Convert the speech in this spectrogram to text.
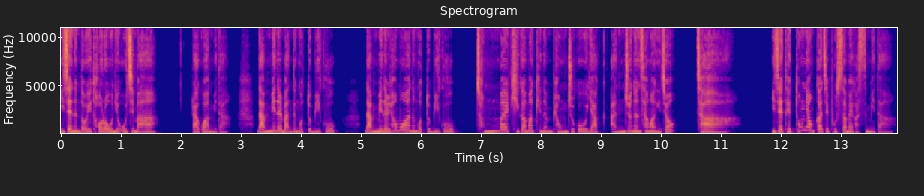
이제는 너희 더러우니 오지 마. 라고 합니다. 난민을 만든 것도 미국, 난민을 혐오하는 것도 미국, 정말 기가 막히는 병 주고 약 안 주는 상황이죠? 자, 이제 대통령까지 보쌈에 갔습니다.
